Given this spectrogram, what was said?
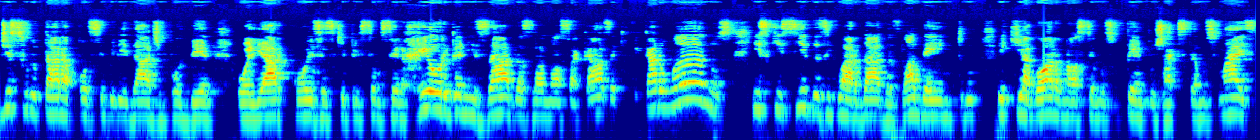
desfrutar a possibilidade de poder olhar coisas que precisam ser reorganizadas na nossa casa, que ficaram anos esquecidas e guardadas lá dentro, e que agora nós temos o tempo, já que estamos mais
